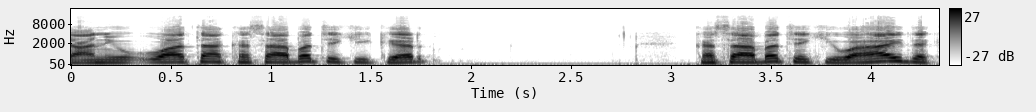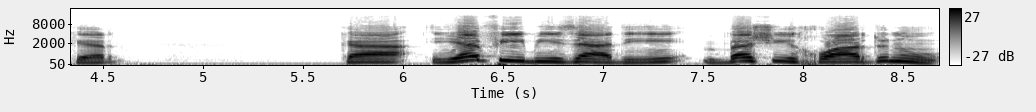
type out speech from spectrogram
ینی واتا کەسابەتێکی کرد کەسابەتێکی وەهای دەکرد کە یەفی بیزادی بەشی خواردن و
